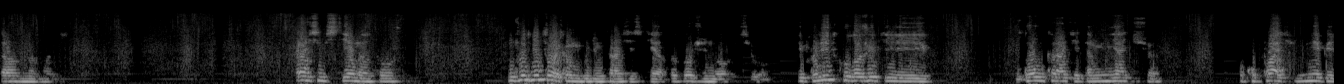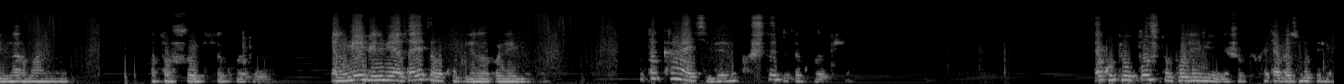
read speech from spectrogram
сразу нормально. Красим стены, а то Ну тут не только мы будем красить стены, тут очень много всего. И плитку ложить, и дом красить, там менять все. Покупать мебель нормальную. А то что это такое? Не, ну мебель у меня до этого куплена более-менее. Ну такая тебе, ну что это такое вообще? Я купил то, что более-менее, чтобы хотя бы смотреть.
